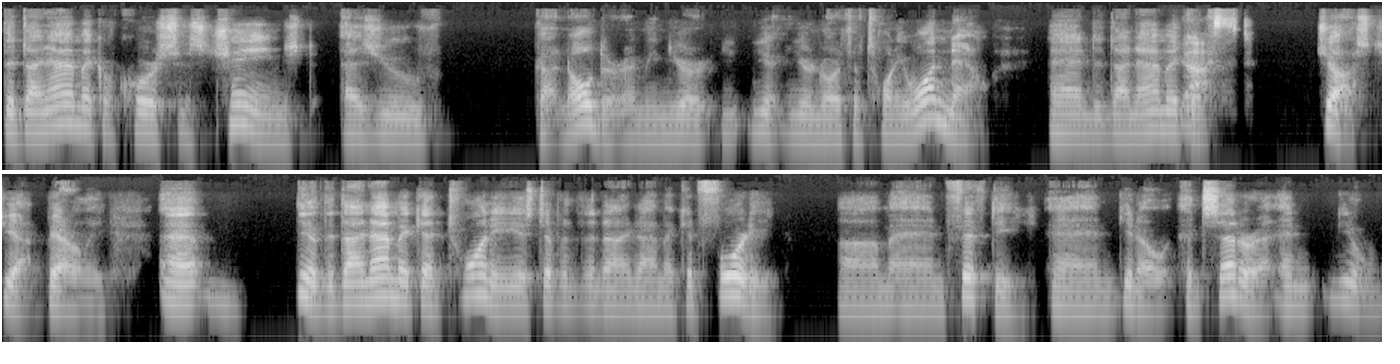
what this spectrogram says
the dynamic, of course, has changed as you've gotten older. I mean, you're you're north of 21 now, and the dynamic of- Just. just yeah barely uh, you know the dynamic at 20 is different than the dynamic at 40 um, and 50 and you know et cetera and you know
